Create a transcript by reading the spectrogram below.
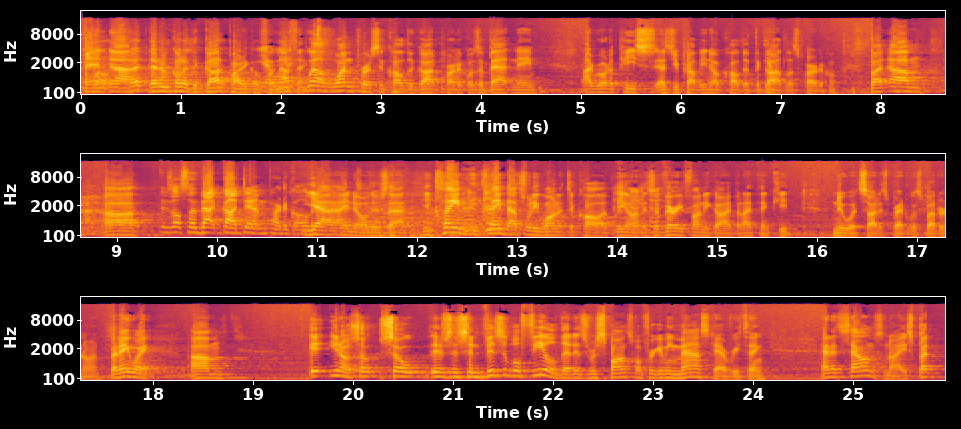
And, uh, they don't call it the God particle yeah, for well, nothing. well, one person called the God particle was a bad name. I wrote a piece, as you probably know, called it the Godless particle. But um, There's also that goddamn particle. yeah, I know. There's that. He claimed he claimed that's what he wanted to call it. Leon is a very funny guy, but I think he knew what side his bread was buttered on. But anyway, um, it, you know, so so there's this invisible field that is responsible for giving mass to everything, and it sounds nice, but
